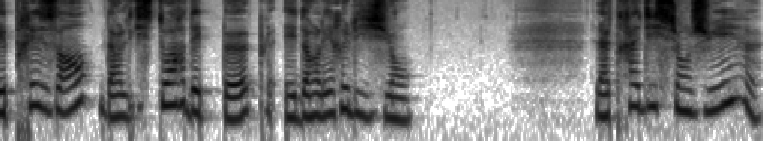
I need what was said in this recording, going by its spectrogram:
est présent dans l'histoire des peuples et dans les religions. La tradition juive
